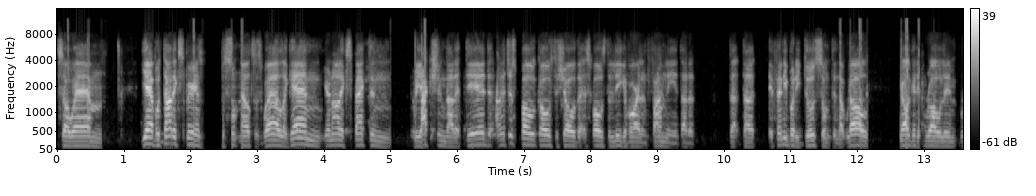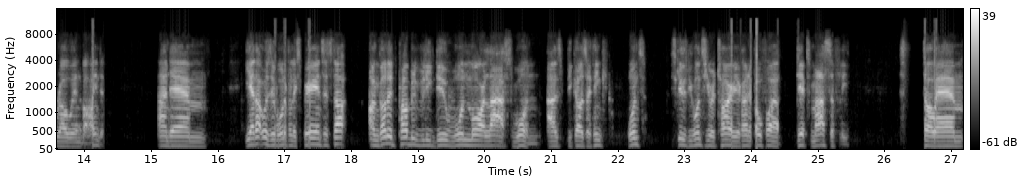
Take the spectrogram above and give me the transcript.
So um yeah, but that experience was something else as well. Again, you're not expecting reaction that it did, and it just both goes to show that I suppose the League of Ireland family that it that that if anybody does something that we all we all get it roll in roll in behind it. And um yeah, that was a wonderful experience. It's not I'm gonna probably do one more last one as because I think once excuse me, once you retire your kind of profile dips massively. So um,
